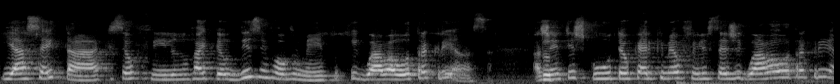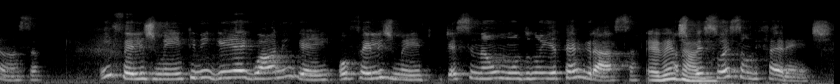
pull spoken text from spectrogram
e aceitar que seu filho não vai ter o desenvolvimento igual a outra criança. A Do- gente escuta, eu quero que meu filho seja igual a outra criança. Infelizmente, ninguém é igual a ninguém, ou felizmente, porque senão o mundo não ia ter graça. É As verdade. pessoas são diferentes.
